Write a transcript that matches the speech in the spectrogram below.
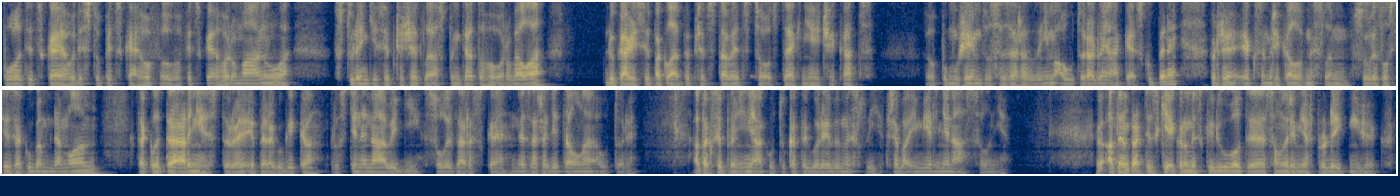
politického, dystopického, filozofického románu a studenti si přečetli aspoň teda toho Orwella, dokáží si pak lépe představit, co od té knihy čekat. Pomůže jim to se zařazením autora do nějaké skupiny, protože, jak jsem říkal, v myslím v souvislosti s Jakubem Demlem, tak literární historie i pedagogika prostě nenávidí solitarské, nezařaditelné autory. A tak si pro ně nějakou tu kategorii vymyslí, třeba i mírně násilně. A ten praktický ekonomický důvod je samozřejmě v prodeji knížek.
